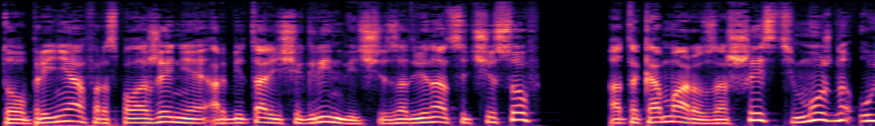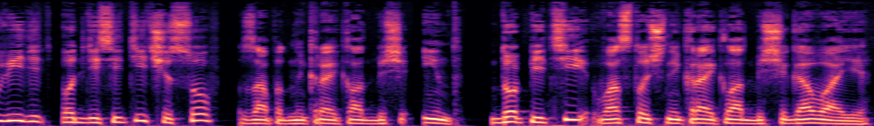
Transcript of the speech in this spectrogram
то, приняв расположение орбиталища Гринвич за 12 часов, а Такамару за 6, можно увидеть от 10 часов западный край кладбища Инд до 5 восточный край кладбища Гавайи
